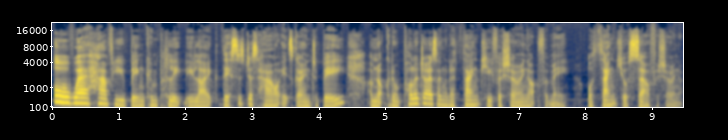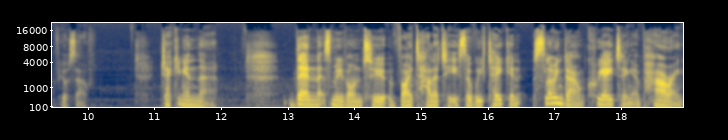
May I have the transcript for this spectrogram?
Or where have you been completely like, this is just how it's going to be? I'm not going to apologize. I'm going to thank you for showing up for me, or thank yourself for showing up for yourself. Checking in there. Then let's move on to vitality. So we've taken slowing down, creating, empowering.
